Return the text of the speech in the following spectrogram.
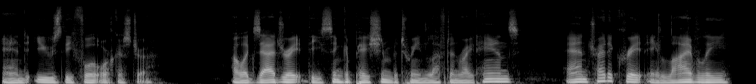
and use the full orchestra. I'll exaggerate the syncopation between left and right hands and try to create a lively,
